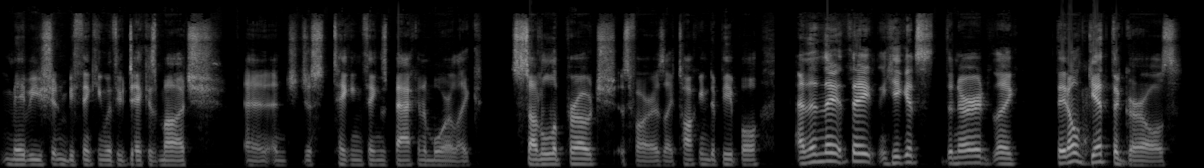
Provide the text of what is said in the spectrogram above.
maybe you shouldn't be thinking with your dick as much and, and just taking things back in a more like subtle approach as far as like talking to people. And then they they he gets the nerd like they don't get the girls.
